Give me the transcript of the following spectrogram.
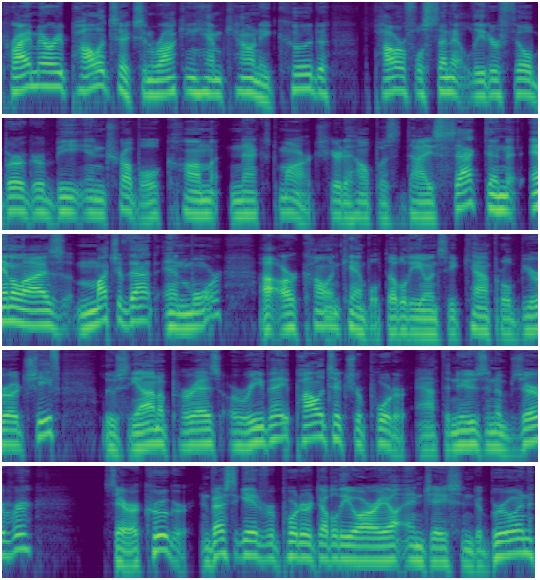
primary politics in Rockingham County. Could powerful Senate leader Phil Berger be in trouble come next March? Here to help us dissect and analyze much of that and more uh, are Colin Campbell, WUNC Capitol Bureau Chief, Luciana Perez Uribe, politics reporter at the News and Observer, Sarah Krueger, investigative reporter at WRAL, and Jason deBruyn,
